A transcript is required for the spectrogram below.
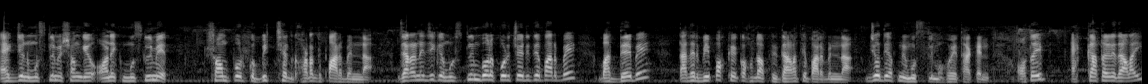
একজন মুসলিমের সঙ্গে অনেক মুসলিমের সম্পর্ক বিচ্ছেদ ঘটাতে পারবেন না। যারা নিজেকে মুসলিম বলে পরিচয় দিতে পারবে বা দেবে, তাদের বিপক্ষে কখনো আপনি দাঁড়াতে পারবেন না, যদি আপনি মুসলিম হয়ে থাকেন। অতএব এক কাতারে দাঁড়াই,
